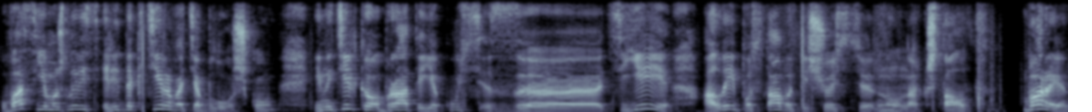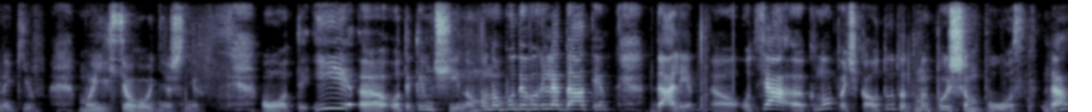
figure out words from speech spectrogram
У вас є можливість редактувати обложку і не тільки обрати якусь з цієї, але й поставити щось ну, на кшталт вареників моїх сьогоднішніх. От. І е, отаким чином воно буде виглядати. Далі, е, оця е, кнопочка, отут от ми пишемо пост. Да?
